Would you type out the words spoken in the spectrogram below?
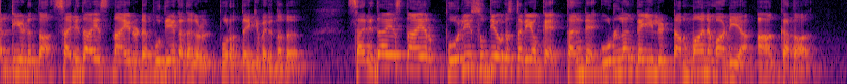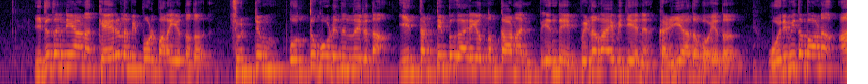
തട്ടിയെടുത്ത സരിത എസ് നായരുടെ പുതിയ കഥകൾ പുറത്തേക്ക് വരുന്നത്. സരിത നായർ പോലീസ് ഉദ്യോഗസ്ഥരെയൊക്കെ തന്റെ ഉള്ളം കൈയിലിട്ട് അമ്മാനമാടിയ ആ കഥ. ഇതുതന്നെയാണ് കേരളം ഇപ്പോൾ പറയുന്നത്. ചുറ്റും ഒത്തുകൂടി നിന്നിരുന്ന ഈ തട്ടിപ്പുകാരെയൊന്നും കാണാൻ എന്തേ പിണറായി വിജയന് കഴിയാതെ പോയത്? ഒരുവിധമാണ് ആ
